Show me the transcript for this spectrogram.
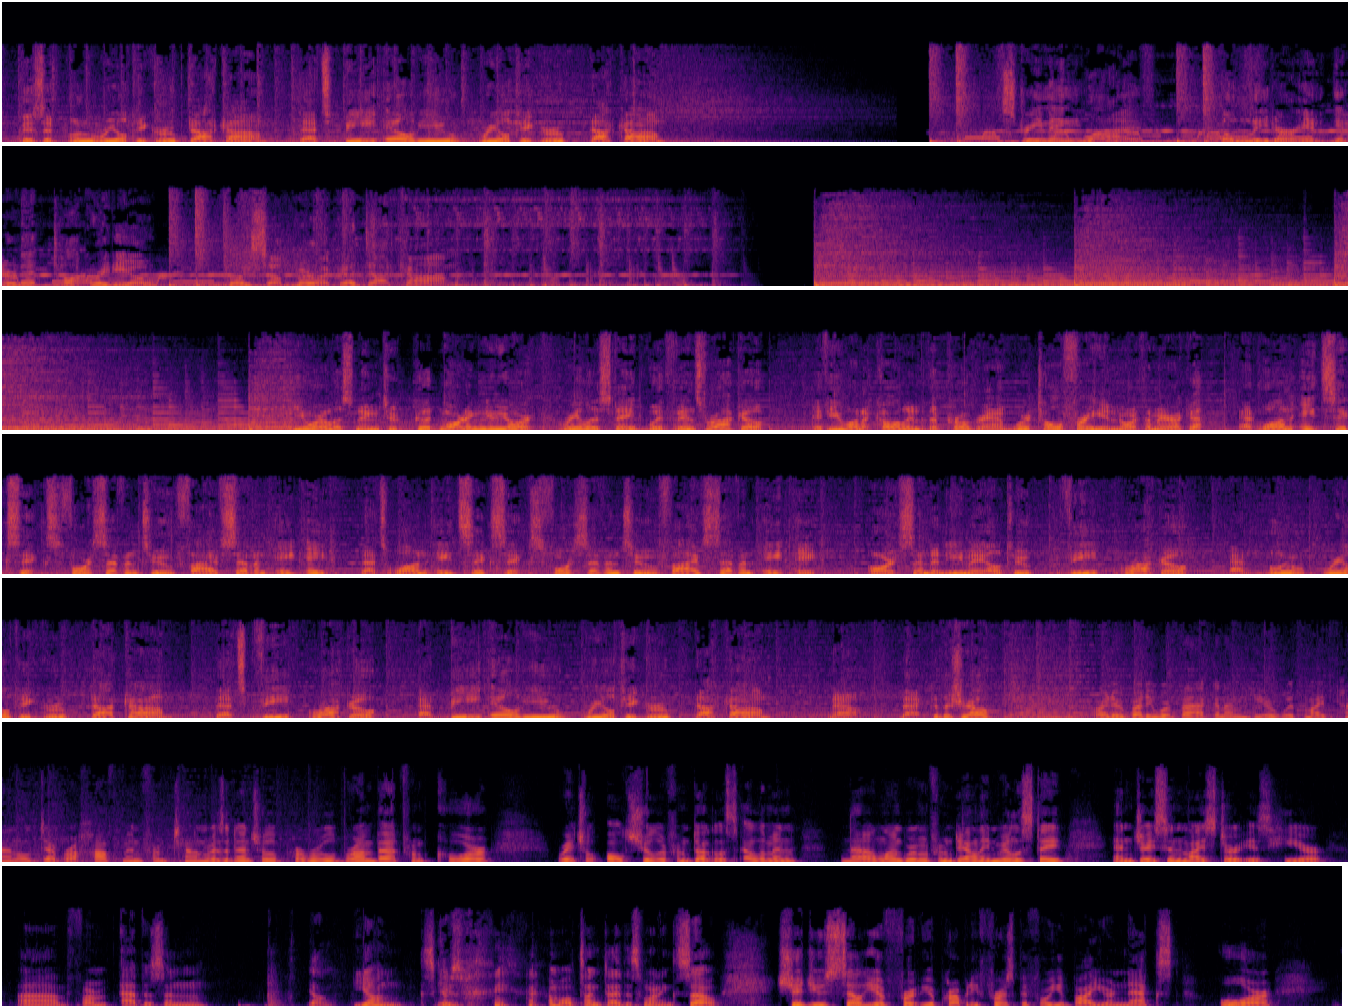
Visit BlueRealtyGroup.com. That's B L U RealtyGroup.com. Streaming live, the leader in Internet Talk Radio. VoiceAmerica.com. You are listening to Good Morning New York Real Estate with Vince Rocco. If you want to call into the program, we're toll free in North America at 1 866 472 5788. That's 1 866 472 5788. Or send an email to vrocco at bluerealtygroup.com. That's vrocco at blurealtygroup.com. Now, back to the show. All right, everybody, we're back, and I'm here with my panel Deborah Hoffman from Town Residential, Parul Brahmbhatt from CORE, Rachel Altshuler from Douglas Elliman, Niall Lundgren from Dalian Real Estate, and Jason Meister is here uh, from Avison Young. Young, excuse me. I'm all tongue tied this morning. So, should you sell your your property first before you buy your next, or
